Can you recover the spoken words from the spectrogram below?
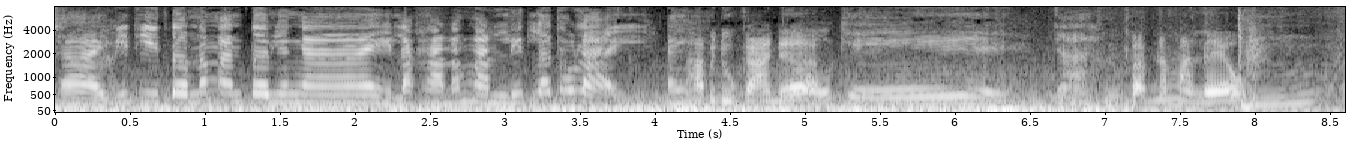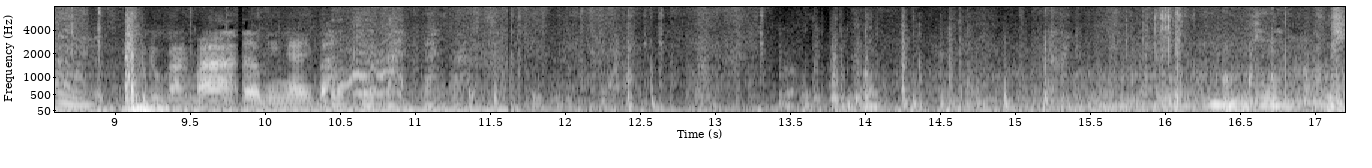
ใช่ วิธีเติมน้ำมันเติมยังไง ราคาน้ำมันลิตรละเท่าไหร่พาไปดูกันเด้อโอเคจ้ะถึงปั๊มน้ำมันแล้ว อืม ไปดูกันว่าเติมยังไงบ้าง โอเค ปไปไปโอเค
